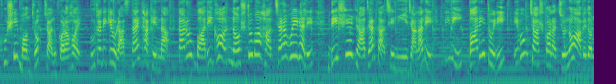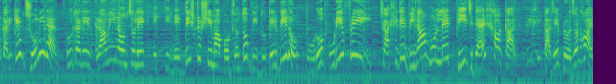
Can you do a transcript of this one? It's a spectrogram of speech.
খুশি মন্ত্রক চালু করা হয়। ভুটানে কেউ রাস্তায় থাকেন না। কারও বাড়িঘর নষ্ট বা হাতছাড়া হয়ে গেলে দেশের রাজার কাছে নিয়ে জানালে তিনি বাড়ি তৈরি এবং চাষ করার জন্য আবেদনকারীকে জমি দেন। ভুটানের গ্রামীণ অঞ্চলে একটি নির্দিষ্ট সীমা পর্যন্ত বিদ্যুতের বিলও পুরোপুরি ফ্রি চাষিদের বিনামূল্যে বীজ দেয় সরকার। কৃষি কাজে প্রয়োজন হয়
